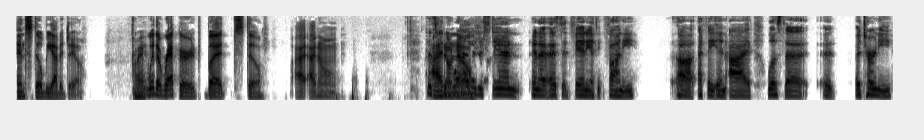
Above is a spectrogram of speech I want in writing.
and still be out of jail right? with a record, but still, I, I don't. Because I don't what I know. understand, and I, I said Fani. I think Fani, uh, F A N I, was the uh, attorney,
